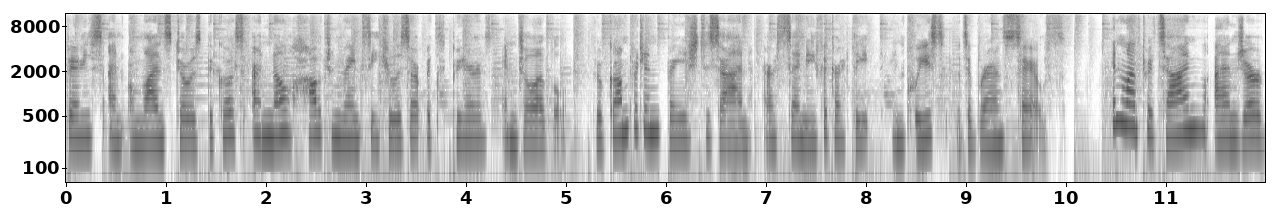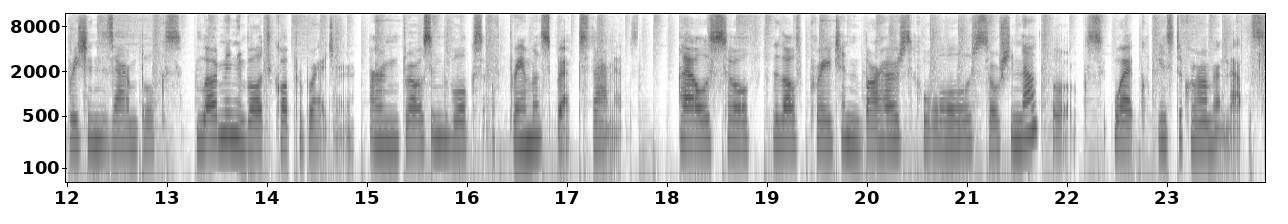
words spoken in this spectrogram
pages and online stores because I know how to make the user experience enjoyable. Through competent page design, I significantly increased the brand's sales. In my free time, I enjoy reading design books, learning about copywriter, and browsing books of famous web designers. I also love creating banners for social networks like Instagram and apps.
